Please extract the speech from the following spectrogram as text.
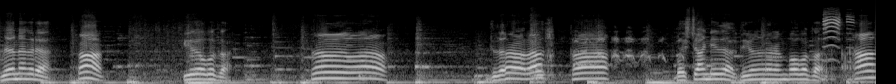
Zanagara. Bump. Yoga. Bump. Zanagara. Bump. Bus stand ಇದೆ ದಿನ ಹೋಗ್ಬೇಕು ಹಾಂ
